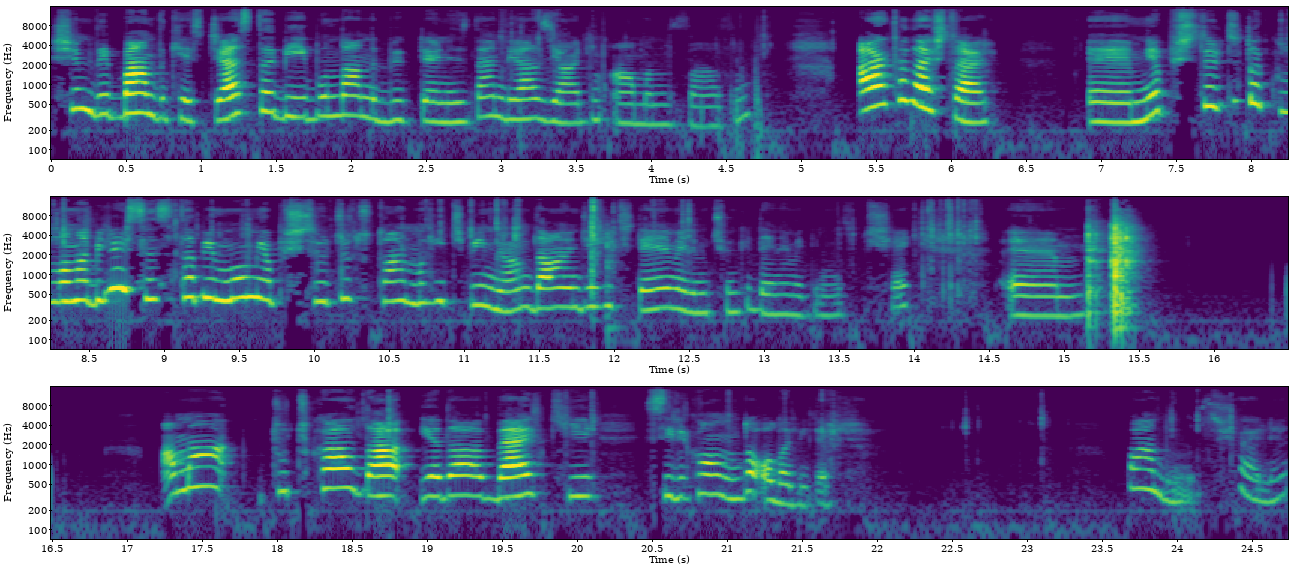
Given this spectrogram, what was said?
Şimdi bandı keseceğiz. Tabii bundan da büyüklerinizden biraz yardım almanız lazım. Arkadaşlar yapıştırıcı da kullanabilirsiniz. Tabii mum yapıştırıcı tutar mı hiç bilmiyorum. Daha önce hiç denemedim çünkü denemediğimiz bir şey. E, ama tutkal da ya da belki silikon da olabilir. Bandımızı şöyle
